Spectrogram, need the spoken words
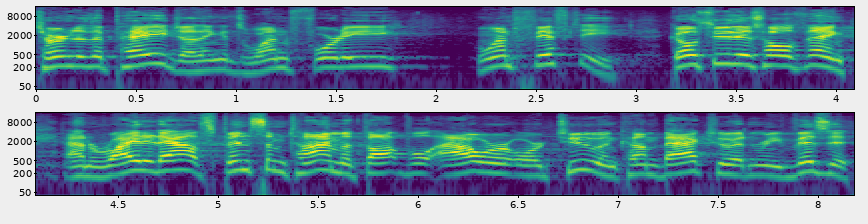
Turn to the page. I think it's 140, 150. Go through this whole thing and write it out. Spend some time, a thoughtful hour or two, and come back to it and revisit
